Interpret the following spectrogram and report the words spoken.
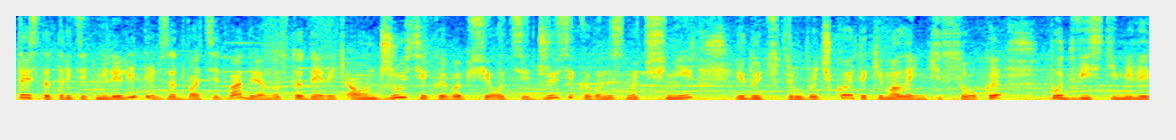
330 мл за 22,99. А он джусики, взагалі, оці джусики, вони смачні, ідуть з трубочкою, такі маленькі соки по 200 мл.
